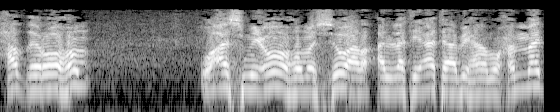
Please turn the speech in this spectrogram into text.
حضروهم وأسمعوهم السور التي أتى بها محمد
